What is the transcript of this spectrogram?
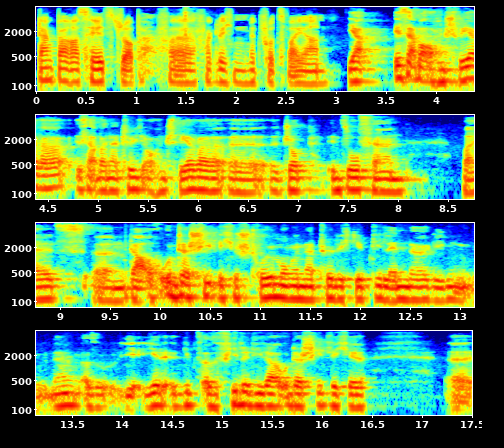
dankbarer Sales-Job ver verglichen mit vor zwei Jahren. Ja, ist aber auch ein schwerer, ist aber natürlich auch ein schwerer äh, Job insofern, weil es ähm, da auch unterschiedliche Strömungen natürlich gibt, die Länder gegen, ne, also gibt es also viele, die da unterschiedliche äh,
